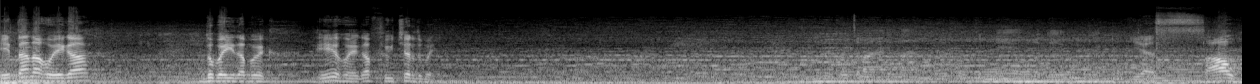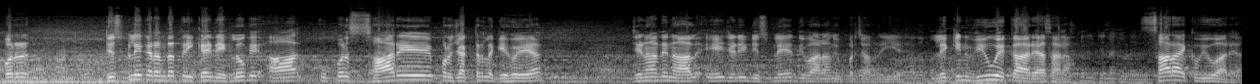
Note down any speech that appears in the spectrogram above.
ਇਦਾਂ ਦਾ ਹੋਏਗਾ ਦੁਬਈ ਦਾ ਭਵਿੱਖ ਇਹ ਹੋਏਗਾ ਫਿਊਚਰ ਦੁਬਈ ਆ ਉੱਪਰ ਡਿਸਪਲੇ ਕਰਨ ਦਾ ਤਰੀਕਾ ਹੀ ਦੇਖ ਲਓ ਕਿ ਆ ਉੱਪਰ ਸਾਰੇ ਪ੍ਰੋਜੈਕਟਰ ਲੱਗੇ ਹੋਏ ਆ, ਜਿਨ੍ਹਾਂ ਦੇ ਨਾਲ ਇਹ ਜਿਹੜੀ ਡਿਸਪਲੇ ਦੀਵਾਰਾਂ ਦੇ ਉੱਪਰ ਚੱਲ ਰਹੀ ਹੈ। ਲੇਕਿਨ ਵਿਊ ਇੱਕ ਆ ਰਿਹਾ ਸਾਰਾ। ਸਾਰਾ ਇੱਕ ਵਿਊ ਆ ਰਿਹਾ।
